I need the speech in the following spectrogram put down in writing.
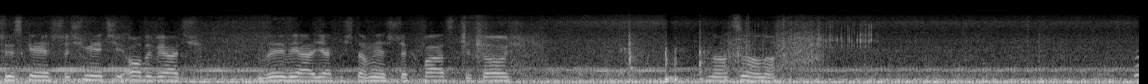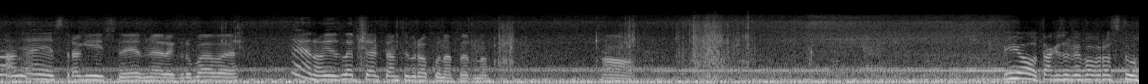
Wszystkie jeszcze śmieci odwiać, wywiać, jakiś tam jeszcze chwast czy coś. No co no. No nie jest tragiczny, jest w miarę grubawe. Nie no, jest lepszy jak w tamtym roku na pewno. O. I o, tak żeby po prostu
